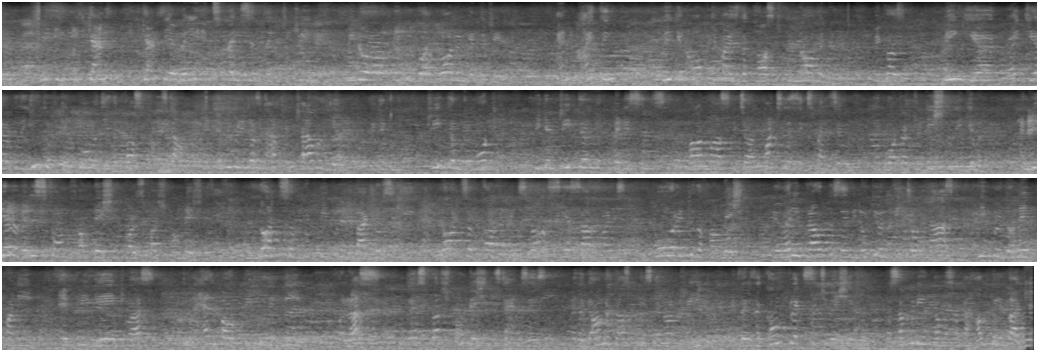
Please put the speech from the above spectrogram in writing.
can it can be a very expensive thing to treat. We know a lot of people who are abroad and get the treatment, and I think we can optimize the cost phenomenally because being here, right here, with the use of technology, the cost comes down. Everybody doesn't have to travel here. We can treat them remotely. We can treat them with medicines, pharmas, which are much less expensive than what are traditionally given. And we have a very strong foundation called Sparsh Foundation. Lots of good people in Bangalore City, lots of corporates, lot of CSR funds pour into the foundation. we're very proud to say we don't even reach out and ask. People donate money every day to us to help out people in need. For us, where Sparsh Foundation stands is where the government hospitals cannot treat, if there is a complex situation for somebody who comes from a humble background.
